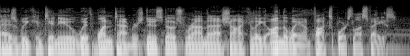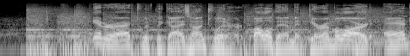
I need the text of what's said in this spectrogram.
as we continue with one timers, news notes from around the National Hockey League on the way on Fox Sports Las Vegas. Interact with the guys on Twitter. Follow them at Darren Millard and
